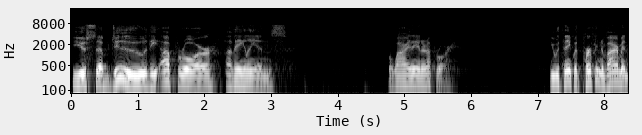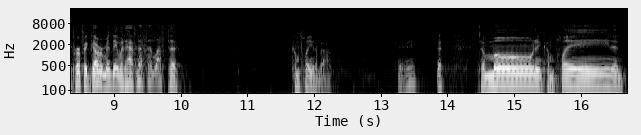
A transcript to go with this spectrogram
You subdue the uproar of aliens. Well, why are they in an uproar? You would think with perfect environment and perfect government, they would have nothing left to complain about. Okay? to moan and complain. And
